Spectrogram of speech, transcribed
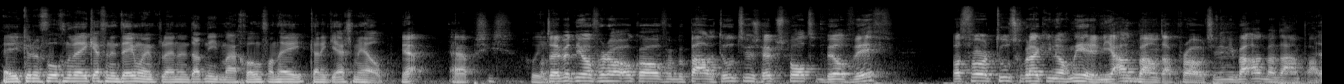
hey, kunnen we volgende week even een demo inplannen? Dat niet, maar gewoon van hey, kan ik je ergens mee helpen? Ja, ja precies. Goeie. Want we hebben het nu over, ook over bepaalde tooltjes, HubSpot, BuildWith. Wat voor tools gebruiken jullie nog meer in die outbound approach en in die outbound aanpak? Eh,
